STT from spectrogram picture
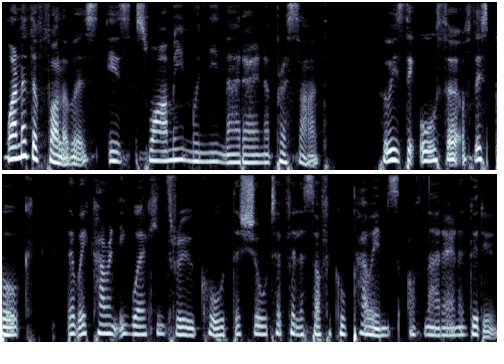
One of the followers is Swami Muni Narayana Prasad, who is the author of this book that we're currently working through called The Shorter Philosophical Poems of Narayana Guru.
